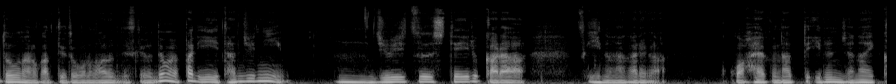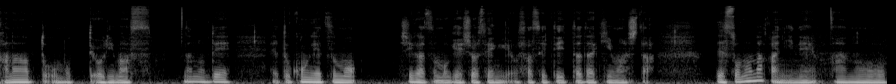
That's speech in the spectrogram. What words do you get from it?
どうなのかっていうところもあるんですけどでもやっぱり単純に、うん、充実しているから月日の流れがここは早くなっているんじゃないかなと思っております。なので、えっと、今月も4月も月初宣言をさせていただきました。でその中にねあの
